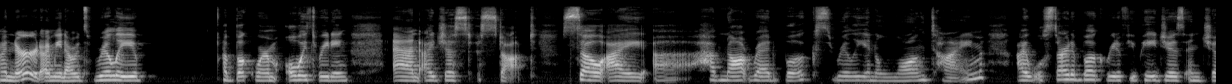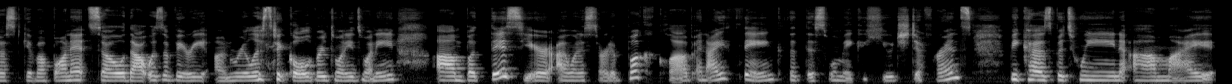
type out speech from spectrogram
a nerd. I mean, I was really a bookworm, always reading, and I just stopped. So I uh, have not read books really in a long time. I will start a book, read a few pages, and just give up on it. So that was a very unrealistic goal for 2020. Um, but this year, I want to start a book club, and I think that this will make a huge difference because between um, my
